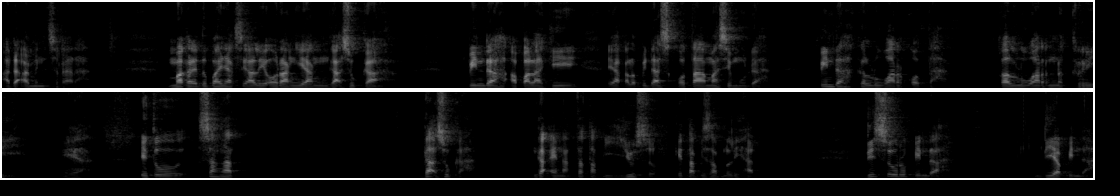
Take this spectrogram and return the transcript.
Ada amin saudara. Maka itu banyak sekali orang yang nggak suka pindah apalagi ya kalau pindah kota masih mudah. Pindah ke luar kota, ke luar negeri. Ya, itu sangat nggak suka, nggak enak. Tetapi Yusuf kita bisa melihat disuruh pindah, dia pindah.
